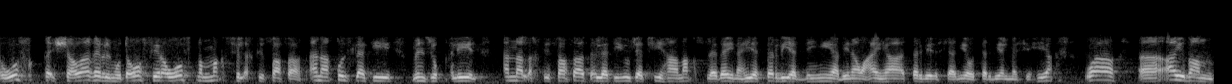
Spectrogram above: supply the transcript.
وفق الشواغر المتوفرة وفق النقص في الاختصاصات، أنا قلت لك منذ قليل أن الاختصاصات التي يوجد فيها نقص لدينا هي التربية الدينية بنوعيها، التربية الإسلامية والتربية المسيحية، وأيضا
